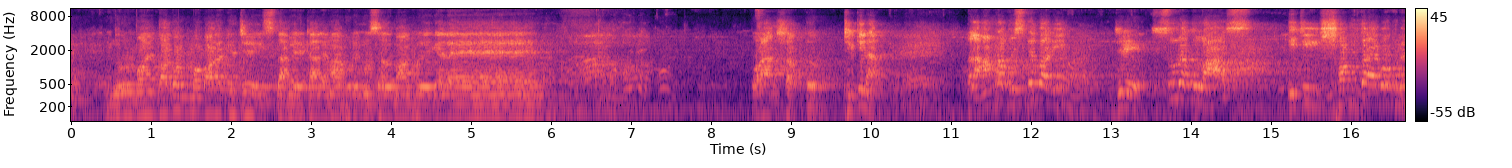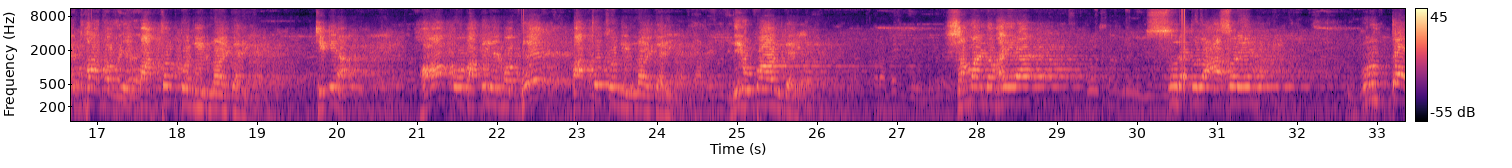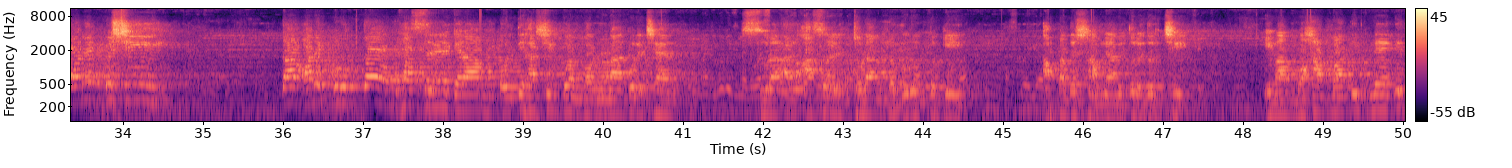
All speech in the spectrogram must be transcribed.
নূরময় কদম মোবারকে যে ইসলামের কালেমা পড়ে মুসলমান হয়ে গেলেন। কোরআন সত্য ঠিক কি না তাহলে আমরা বুঝতে পারি যে সূরাতুল আস এটি সত্য এবং মিথ্যার মধ্যে পার্থক্য নির্ণয়কারী, ঠিক না হক ও বাতিলের মধ্যে পার্থক্য নির্ণয়কারী, নিরূপণকারী। সম্মানিত ভাইরা সূরাতুল আসরের গুরুত্ব অনেক বেশি। তার অনেক গুরুত্ব মুফাসসিরে কেরাম ঐতিহাসিকগণ বর্ণনা করেছেন। সূরা আল আসরের চূড়ান্ত গুরুত্ব কি? আপনাদের সামনে আমি তুলে ধরছি। ইমাম মুহাম্মদ ইবনে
